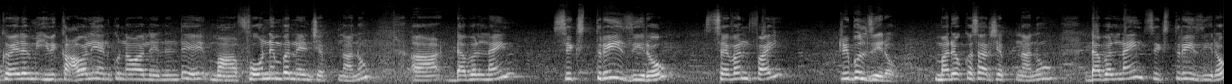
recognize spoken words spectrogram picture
ఒకవేళ ఇవి కావాలి అనుకున్న వాళ్ళు ఏంటంటే మా ఫోన్ నెంబర్ నేను చెప్తున్నాను. Double nine six three zero seven five triple zero. మరొకసారి చెప్తున్నాను. Double nine six three zero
